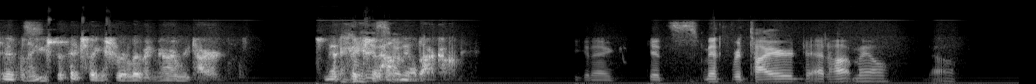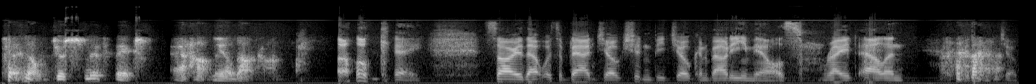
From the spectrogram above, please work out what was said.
Smith, and I used to fix things for a living. Now I'm retired. Smith Fix at hotmail.com. You gonna get Smith retired at Hotmail? No. no, just Smith Fix at hotmail.com. Okay. Sorry, that was a bad joke. Shouldn't be joking about emails, right, Alan? joke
